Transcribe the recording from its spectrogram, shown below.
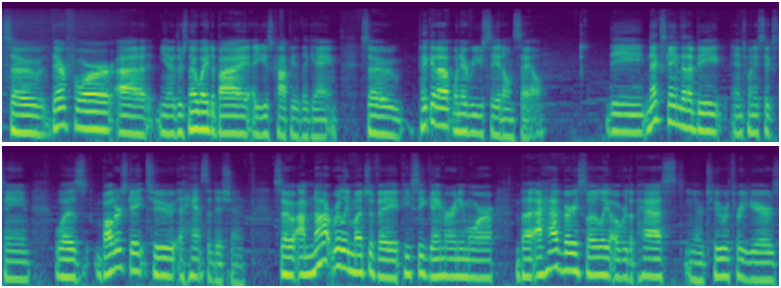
So therefore, uh, you know, there's no way to buy a used copy of the game. So pick it up whenever you see it on sale. The next game that I beat in 2016 was Baldur's Gate 2 Enhanced Edition. So I'm not really much of a PC gamer anymore, but I have very slowly over the past, you know, two or three years,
